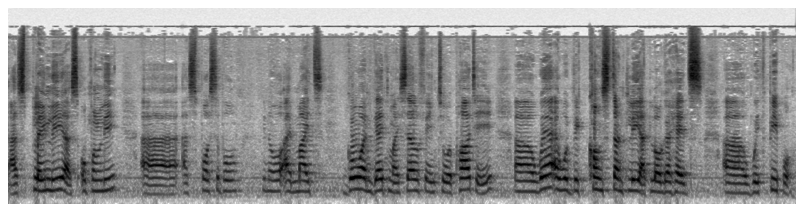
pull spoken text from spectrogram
as plainly, as openly uh, as possible. You know, I might go and get myself into a party uh, where I would be constantly at loggerheads uh, with people.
